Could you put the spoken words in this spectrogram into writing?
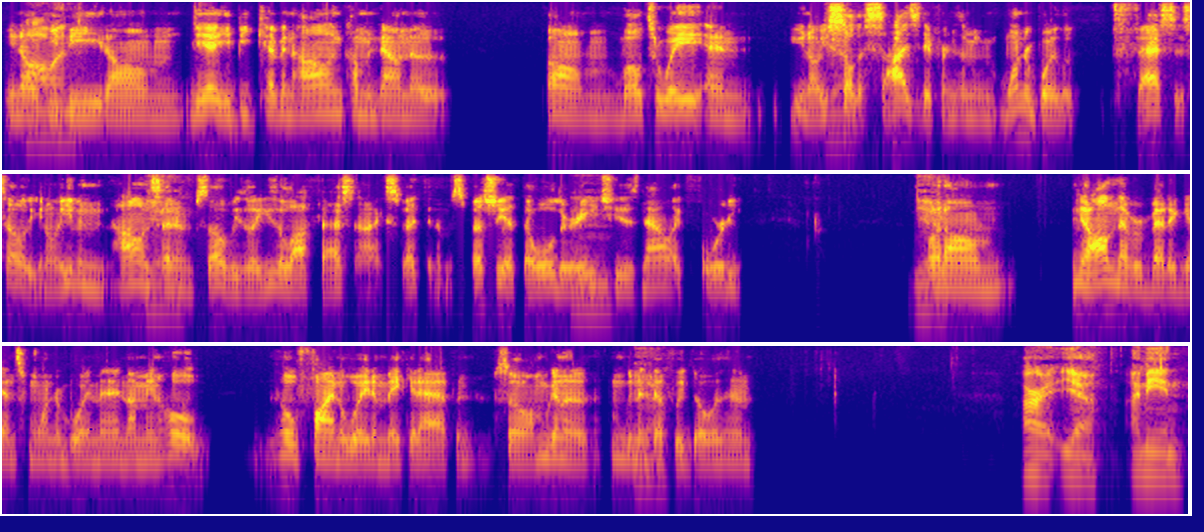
you know Holland. he beat um yeah he beat Kevin Holland coming down to um welterweight, and you know you yeah. saw the size difference. I mean, Wonder Boy looked fast as hell. You know, even Holland yeah. said it himself. He's like he's a lot faster than I expected him, especially at the older mm age. He is now like forty. Yeah. But um, you know, I'll never bet against Wonder Boy, man. I mean, he'll he'll find a way to make it happen. So I'm gonna I'm gonna definitely go with him. All right, yeah. I mean,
